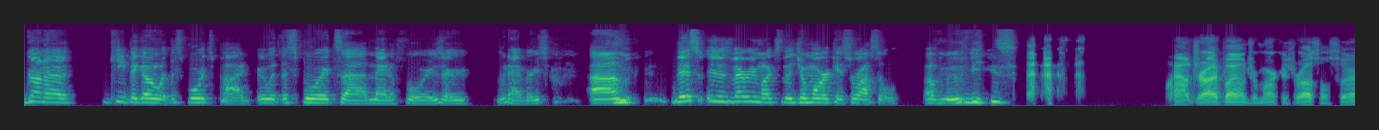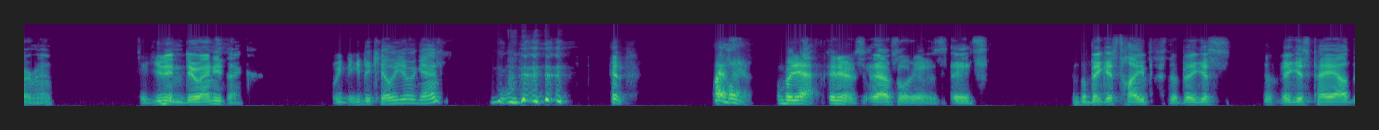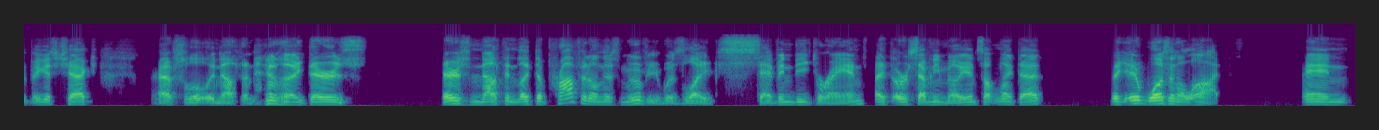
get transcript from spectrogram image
gonna keep it going with the sports pod or with the sports uh, metaphors or whatever's. Um, this is very much the Jamarcus Russell of movies. Wow, drive by on Jamarcus Russell, sorry man. So you didn't do anything. We need to kill you again? But yeah, it is. It absolutely is. It's the biggest hype, the biggest the biggest payout, the biggest check. Absolutely nothing. like there's there's nothing like the profit on this movie was like 70 grand or 70 million, something like that. Like it wasn't a lot. And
